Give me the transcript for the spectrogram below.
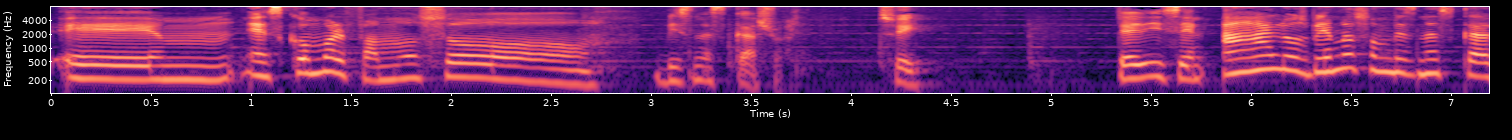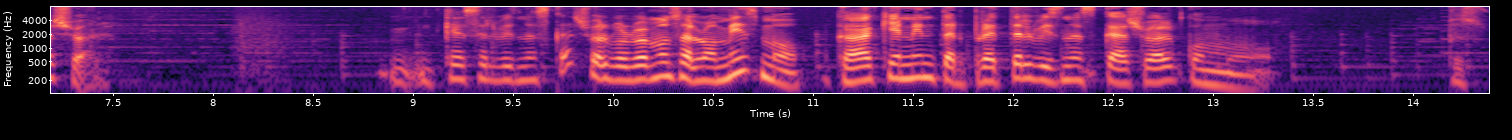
Eh, es como el famoso business casual. Sí. Te dicen, ah, los viernes son business casual. ¿Qué es el business casual? Volvemos a lo mismo. Cada quien interpreta el business casual como, pues,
